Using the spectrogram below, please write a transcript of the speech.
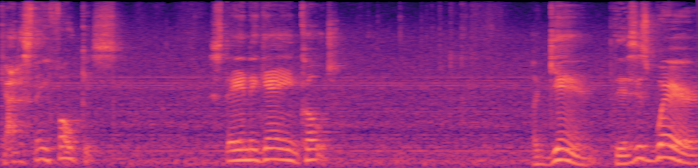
Gotta stay focused. Stay in the game, coach. Again, this is where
